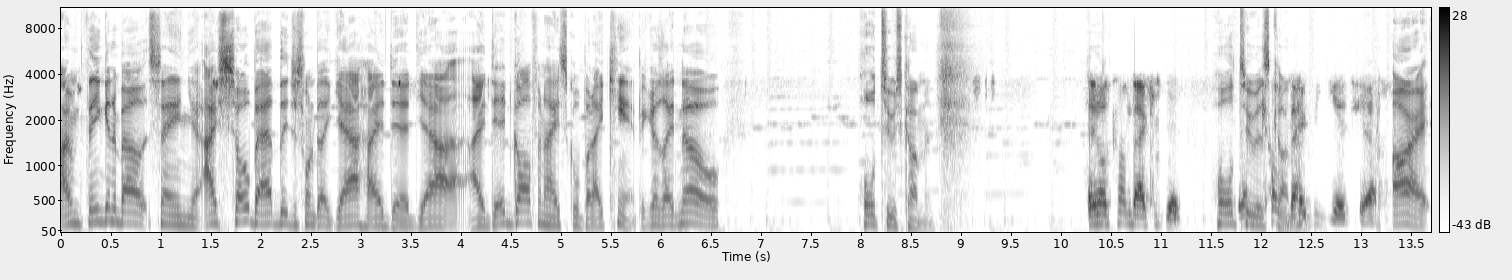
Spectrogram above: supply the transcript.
I'm thinking about saying yeah. I so badly just want to be like, "Yeah, I did. Yeah, I did golf in high school, but I can't because I know hole two's coming. It'll come back and Hole two is coming." back to get you. All right.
